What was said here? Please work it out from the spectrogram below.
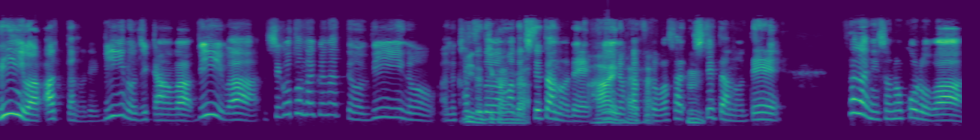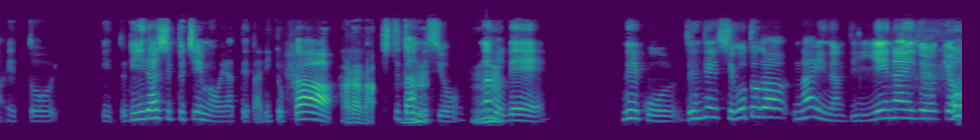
B はあったので、B の時間は、B は仕事なくなっても B のあの活動はまだしてたので、はい B の活動はさ、してたので、さらにその頃は、えっと、えっと、リーダーシップチームをやってたりとかあらら。してたんですよ。うんなので、ね、こう、全然仕事がないなんて言えない状況。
